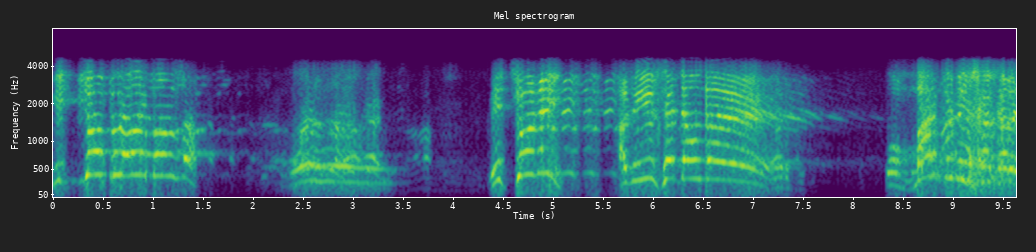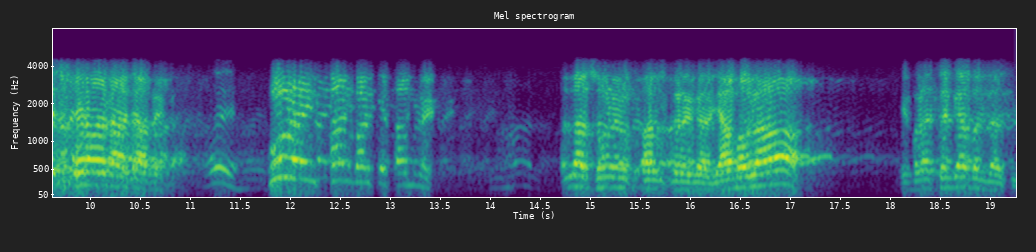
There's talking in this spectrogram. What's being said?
وچوں قرآن بولدا وچوں نہیں حدیث سے جاؤندا ہے وہ مرد دی شکل قرآن آ جاوے گا۔ پورا انسان بن کے سامنے۔ اللہ سونے کو عرض کرے گا۔ یا مولا، یہ بڑا چنگا بندہ سی۔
